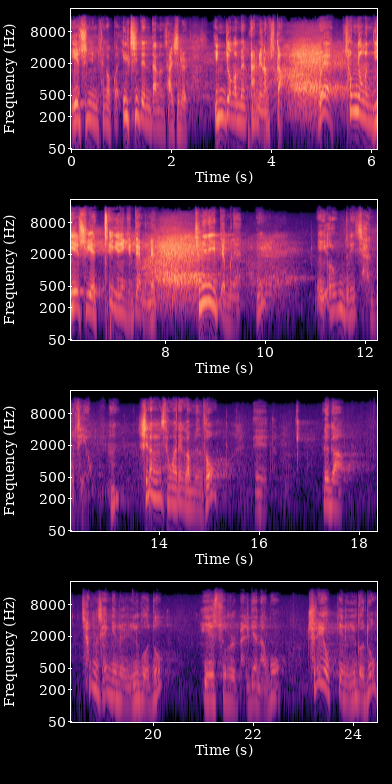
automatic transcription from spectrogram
예수님 생각과 일치된다는 사실을 인정하면 아멘 합시다. 왜? 성령은 예수의 증인이기 때문에 증인이기 때문에 응? 여러분들이 잘 보세요. 응? 신앙생활에 가면서 예, 내가 창세기를 읽어도 예수를 발견하고 출애굽기를 읽어도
